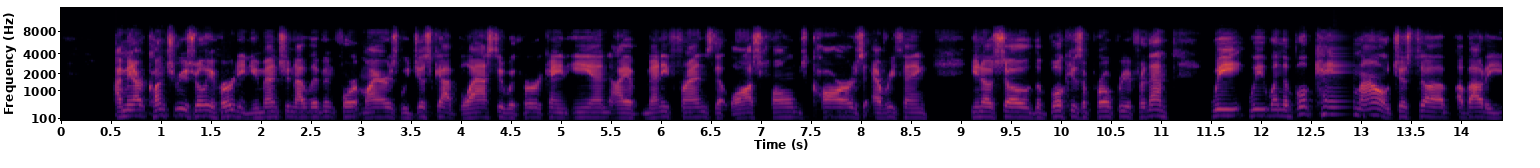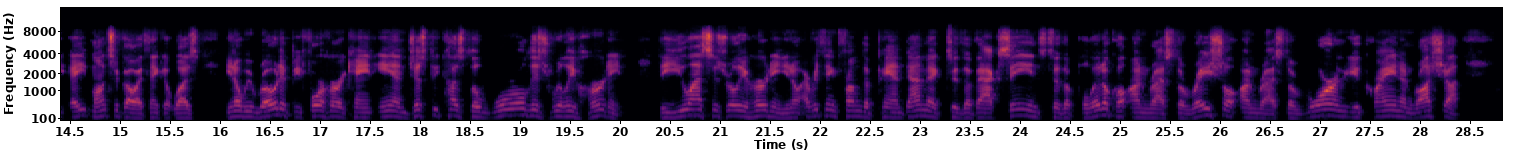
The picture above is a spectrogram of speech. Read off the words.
I mean, our country is really hurting. You mentioned I live in Fort Myers. We just got blasted with Hurricane Ian. I have many friends that lost homes, cars, everything. You know, so the book is appropriate for them. We we when the book came out just uh, about a, eight months ago, I think it was. You know, we wrote it before Hurricane Ian, just because the world is really hurting. The U.S. is really hurting. You know, everything from the pandemic to the vaccines to the political unrest, the racial unrest, the war in Ukraine and Russia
